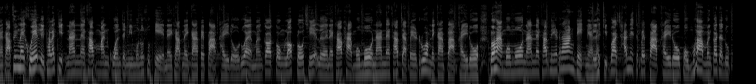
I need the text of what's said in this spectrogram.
นะครับซึ่งในเควสหรือภารกิจนั้นนะครับมันควรจะมีโมโนสุเกะนะครับในการไปปราบไคโดด้วย มันก็ตรงล็อกโปรเชเลยนะครับหากโมโมนั้นนะครับจะไปร่วมในการปราบไคโด เพราะหากโมโมนั้นนะครับในร่างเด็กเนี่ยและคิดว่าฉันเนี่ยจะไปปราบไคโด ผมว่ามันก็จะดูแ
